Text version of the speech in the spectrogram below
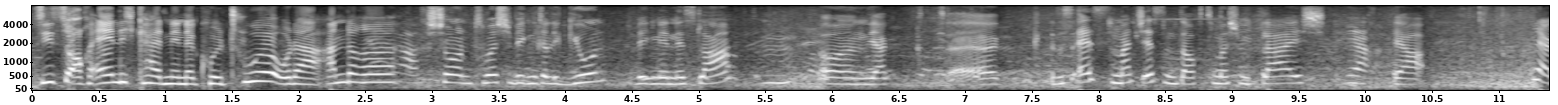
Siehst du auch Ähnlichkeiten in der Kultur oder andere? ja schon, zum Beispiel wegen Religion, wegen den Islam. Und ja, äh, das Essen, manche essen auch zum Beispiel gleich. Ja. Ja, Ja,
